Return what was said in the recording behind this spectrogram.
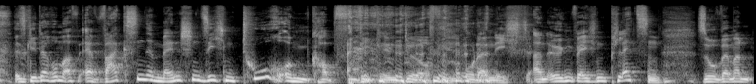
es geht darum, auf erwachsene Menschen sich ein Tuch Tuch um den Kopf wickeln dürfen oder nicht an irgendwelchen Plätzen. So, wenn man,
